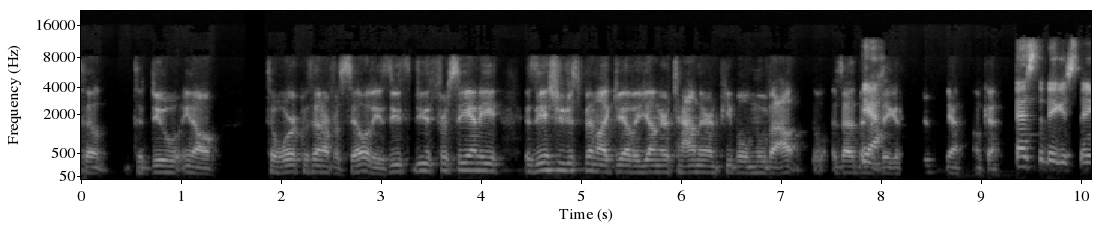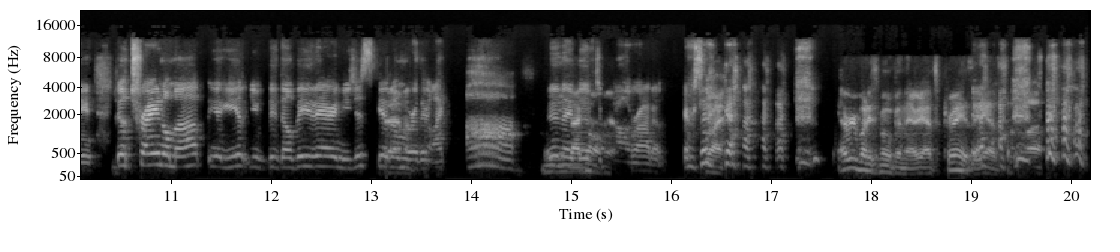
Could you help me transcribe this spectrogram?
to to do you know to work within our facilities. Do you do you foresee any? Is the issue just been like you have a younger town there and people move out? Is that been Yeah. the biggest? Yeah. Okay. That's the biggest thing. You'll train them up. You, you, you, they'll be there, and you just get them where they're like, ah. Then they move home, to yeah. Colorado. Everybody's moving there. Yeah, it's crazy. Yeah. So, uh,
